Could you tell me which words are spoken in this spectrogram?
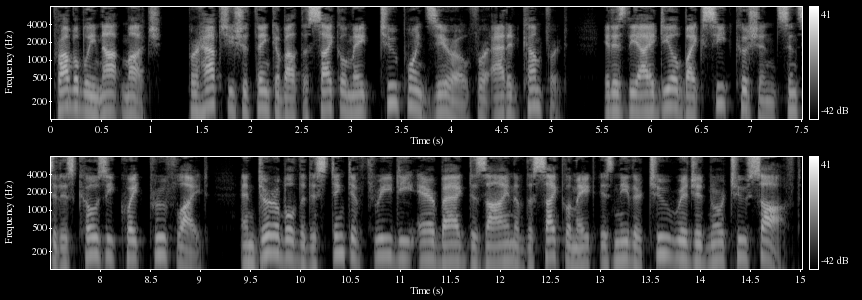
Probably not much, Perhaps you should think about the CycleMate 2.0 for added comfort. It is the ideal bike seat cushion since it is cozy quake-proof light and durable the distinctive 3D airbag design of the CycleMate is neither too rigid nor too soft.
